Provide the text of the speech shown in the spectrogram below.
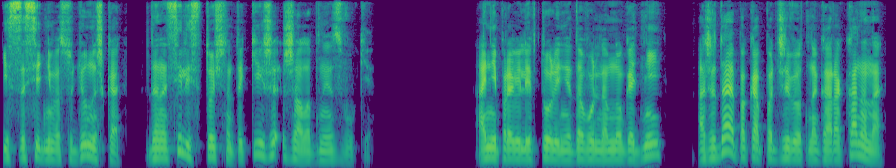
из соседнего суденышка доносились точно такие же жалобные звуки. Они провели в Толине довольно много дней, ожидая, пока подживет нога Раканана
